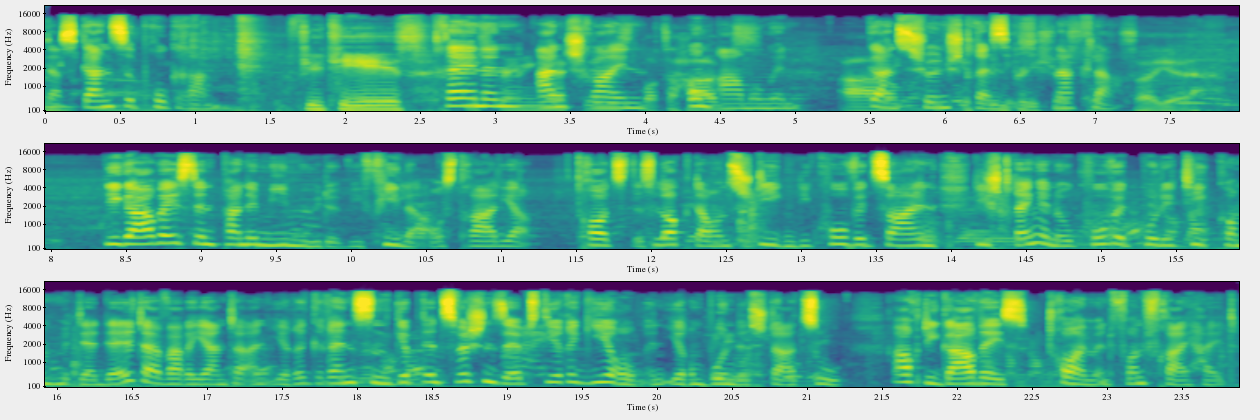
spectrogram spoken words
das ganze Programm. Tränen, Anschreien, Umarmungen. Ganz schön stressig, na klar. Die Garveys sind pandemiemüde, wie viele Australier. Trotz des Lockdowns stiegen die Covid-Zahlen. Die strenge No-Covid-Politik kommt mit der Delta-Variante an ihre Grenzen, gibt inzwischen selbst die Regierung in ihrem Bundesstaat zu. Auch die Garveys träumen von Freiheit.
